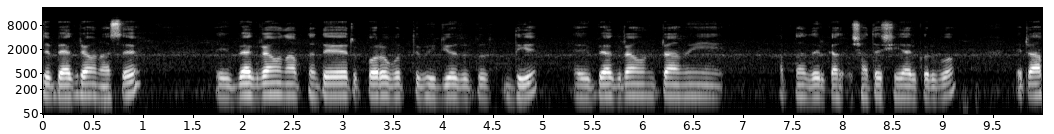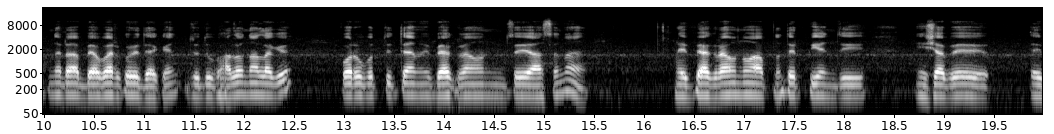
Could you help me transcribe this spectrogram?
যে ব্যাকগ্রাউন্ড আছে, এই ব্যাকগ্রাউন্ড আপনাদের পরবর্তী ভিডিও যদি দিয়ে, এই ব্যাকগ্রাউন্ডটা আমি আপনাদের সাথে শেয়ার করব। এটা আপনারা ব্যবহার করে দেখেন, যদি ভালো না লাগে, পরবর্তীতে আমি ব্যাকগ্রাউন্ড যে আছে না, এই ব্যাকগ্রাউন্ডও আপনাদের পিএনজি হিসাবে এই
